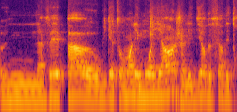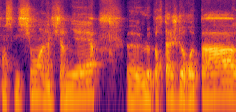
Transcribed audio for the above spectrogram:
euh, n'avait pas euh, obligatoirement les moyens, j'allais dire, de faire des transmissions à l'infirmière, euh, le portage de repas,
